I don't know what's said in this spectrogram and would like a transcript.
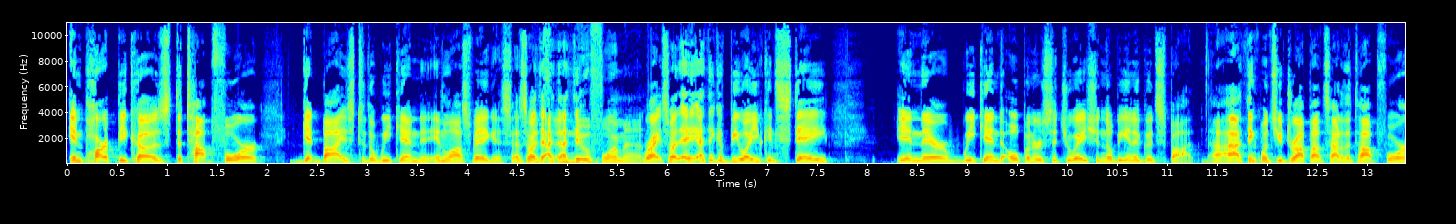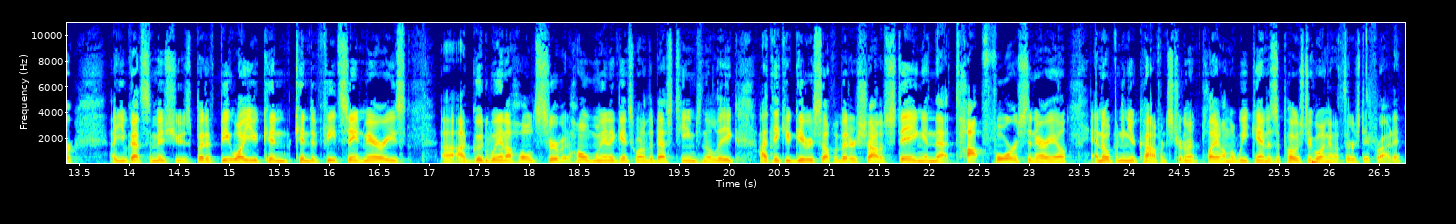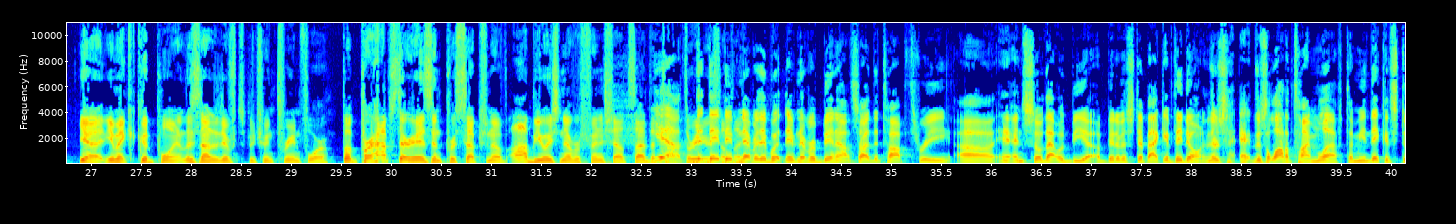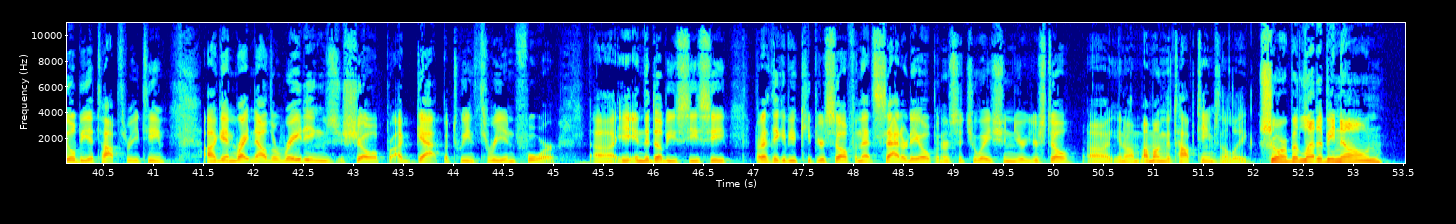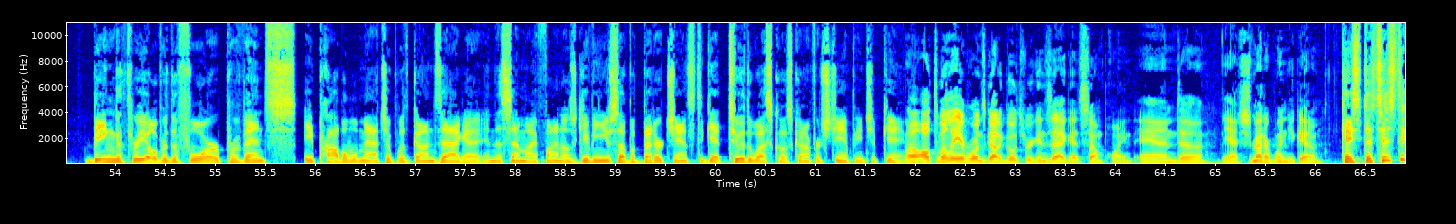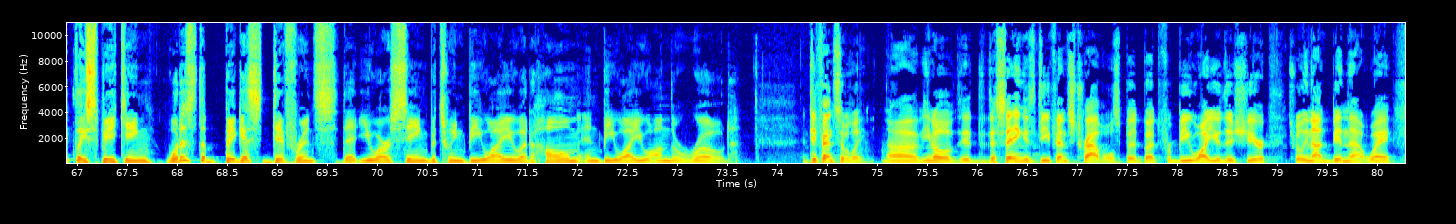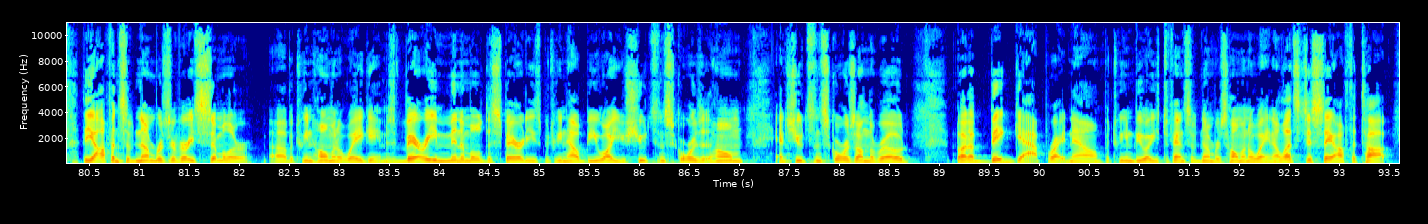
in part because the top four get buys to the weekend in, Las Vegas, and so I, th- It's I, a I think new format. Right. So I, I think if BYU can stay in their weekend opener situation, they'll be in a good spot. Uh, I think once you drop outside of the top four, uh, you've got some issues. But if BYU can can defeat St. Mary's, uh, a good win, a hold serve at home win against one of the best teams in the league, I think you give yourself a better shot of staying in that top four scenario and opening your conference tournament play on the weekend as opposed to going on a Thursday, Friday. Yeah, you make a good point. There's not a difference between three and four, but perhaps there is in perception of ah, BYU's never finished outside the top three. they, have never they've, they've never been outside the top three, uh, and, and so that would be a, a bit of a step back if they don't. There's there's a lot of time left. I mean, they could still be a top three team. Again, right now the ratings show a, gap between three and four uh, in the WCC. But I think if you keep yourself in that Saturday opener situation, you're you're still uh, you know among the top teams in the league. Sure, but let it be known being the three over the four prevents a probable matchup with Gonzaga in the semifinals, giving yourself a better chance to get to the West Coast Conference championship game. Well, ultimately, everyone's got to go through Gonzaga at some point, and uh, yeah, it's just a matter of when you get them. Okay, statistically speaking, what is the biggest difference that you are seeing between BYU at home and BYU on the road? Defensively, uh, you know, the, the, saying is defense travels, but but for BYU this year, it's really not been that way. The offensive numbers are very similar uh, between home and away games. Very minimal disparities between how BYU shoots and scores at home and shoots and scores on the road, but a big gap right now between BYU's defensive numbers home and away. Now, let's just say off the top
